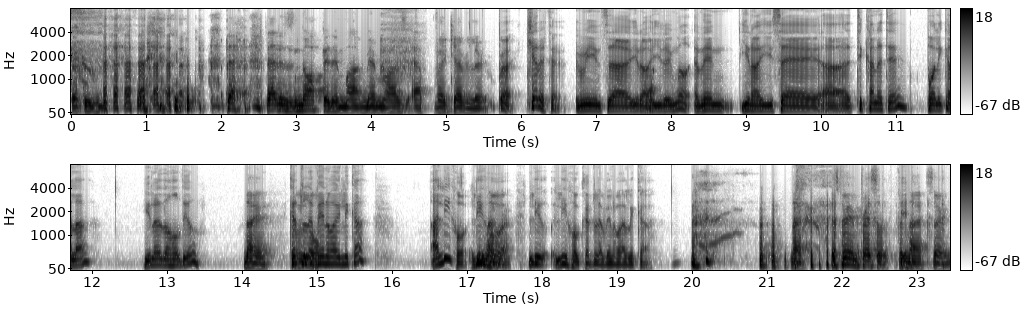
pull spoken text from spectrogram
That, is, that, that has not been in my memorized app vocabulary. Bro, kerete. It means, uh, you know, you're doing well. And then, you know, you say, uh, tikanate, polikala. You know the whole deal? No. not at all. Katlaveno alika? Aliho, liho, no. li- liho katlaveno alika. No. It's very impressive, but no, sorry.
